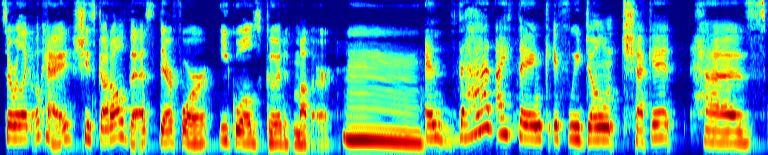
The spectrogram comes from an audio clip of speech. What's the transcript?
So we're like, okay, she's got all this, therefore equals good mother. Mm. And that I think if we don't check it has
